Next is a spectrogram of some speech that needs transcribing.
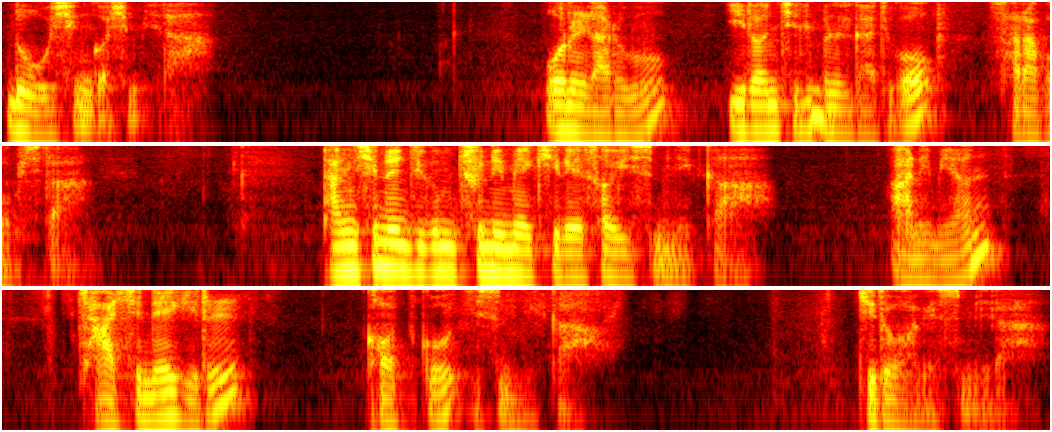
놓으신 것입니다. 오늘 하루 이런 질문을 가지고 살아봅시다. 당신은 지금 주님의 길에 서 있습니까? 아니면 자신의 길을 걷고 있습니까? 기도하겠습니다.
